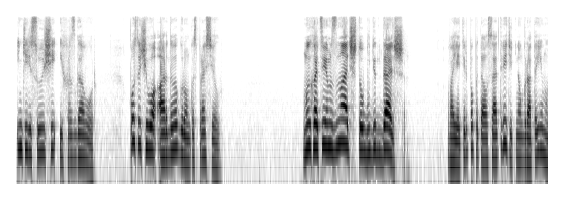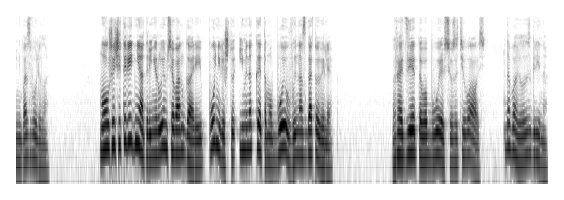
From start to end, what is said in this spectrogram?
интересующий их разговор. После чего Ардова громко спросил. «Мы хотим знать, что будет дальше!» Воятель попытался ответить, но Грата ему не позволила. «Мы уже четыре дня тренируемся в ангаре и поняли, что именно к этому бою вы нас готовили». «Ради этого боя все затевалось», — добавила Изгрина.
